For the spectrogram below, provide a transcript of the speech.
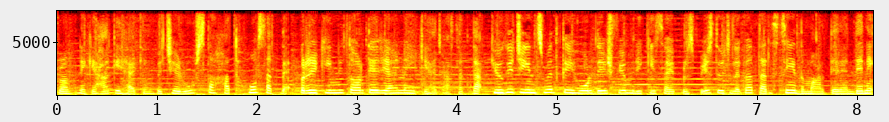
ਟਰੰਪ ਨੇ ਕਿਹਾ ਕਿ ਹੈਕਿੰਗ ਪਿੱਛੇ ਰੂਸ ਦਾ ਹੱਥ ਹੋ ਸਕਦਾ ਹੈ, ਪਰ ਯਕੀਨੀ ਤੌਰ ਤੇ ਅਜਿਹਾ ਨਹੀਂ ਕਿਹਾ ਜਾ ਸਕਦਾ, ਕਿਉਂਕਿ ਚੀਨ ਸਮੇਤ ਕਈ ਹੋਰ ਦੇਸ਼ ਵੀ ਅਮਰੀਕੀ ਸਾਈਬਰ ਸਪੇਸ ਦੇ ਵਿੱਚ ਲਗਾਤਾਰ ਸੇਂਧ ਮਾਰਦੇ ਰਹਿੰਦੇ ਨੇ।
